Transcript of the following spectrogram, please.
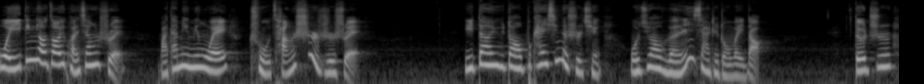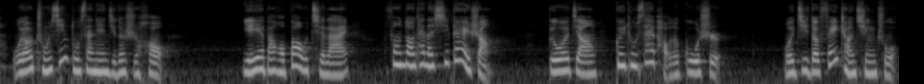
我一定要造一款香水，把它命名为“储藏室之水”。一旦遇到不开心的事情，我就要闻一下这种味道。得知我要重新读三年级的时候，爷爷把我抱起来，放到他的膝盖上，给我讲龟兔赛跑的故事。我记得非常清楚，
